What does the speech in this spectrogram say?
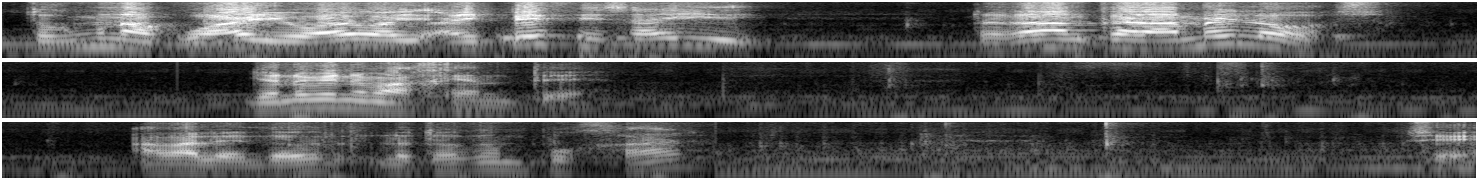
Esto como un acuario algo. ¿Hay, peces ahí. Regalan caramelos. Ya no viene más gente. Ah, vale, lo, lo tengo que empujar. Sí.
